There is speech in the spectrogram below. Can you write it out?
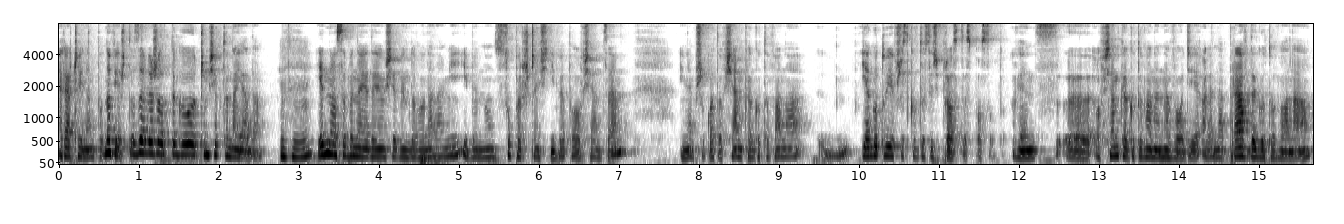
Raczej nam, no wiesz, to zależy od tego, czym się kto najada. Mhm. Jedne osoby najadają się węglowodanami i będą super szczęśliwe po owsiance. I na przykład owsianka gotowana, ja gotuję wszystko w dosyć prosty sposób, więc e, owsianka gotowana na wodzie, ale naprawdę gotowana,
